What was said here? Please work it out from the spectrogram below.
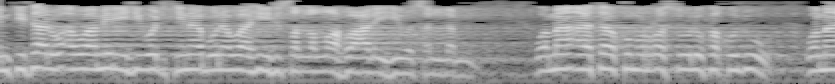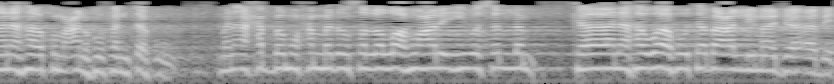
امتثال أوامره واجتناب نواهيه صلى الله عليه وسلم. وما آتاكم الرسول فخذوه وما نهاكم عنه فانتهوا. من أحب محمدا صلى الله عليه وسلم كان هواه تبعا لما جاء به.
